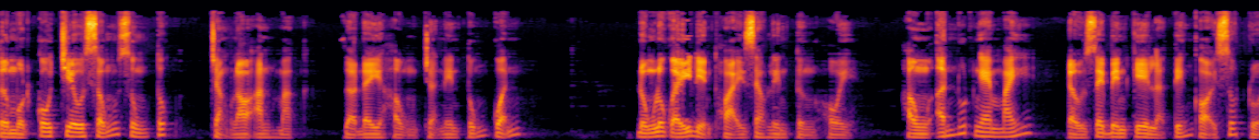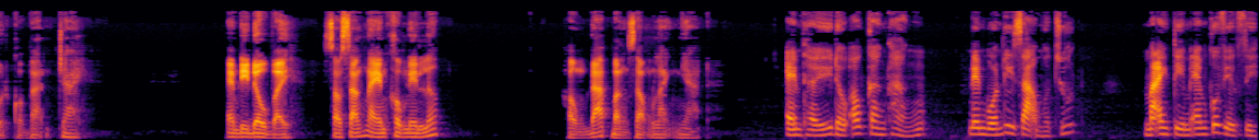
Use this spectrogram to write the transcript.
Từ một cô chiêu sống sung túc, chẳng lo ăn mặc, giờ đây Hồng trở nên túng quẫn. Đúng lúc ấy điện thoại reo lên từng hồi. Hồng ấn nút nghe máy, đầu dây bên kia là tiếng gọi sốt ruột của bạn trai. Em đi đâu vậy? Sao sáng nay em không lên lớp? Hồng đáp bằng giọng lạnh nhạt. Em thấy đầu óc căng thẳng, nên muốn đi dạo một chút. Mà anh tìm em có việc gì?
